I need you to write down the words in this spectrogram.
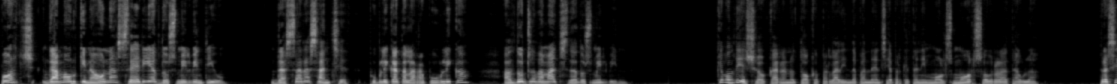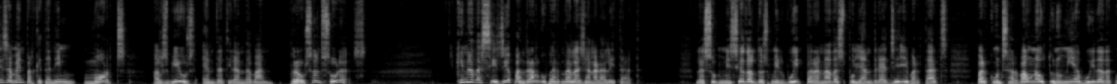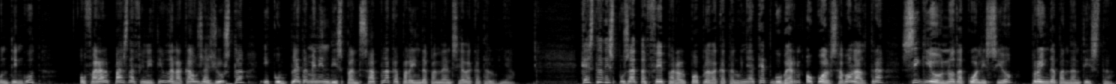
Porsche Gamma Urquinaona sèrie 2021 de Sara Sánchez, publicat a La República el 12 de maig de 2020. Què vol dir això que ara no toca parlar d'independència perquè tenim molts morts sobre la taula? Precisament perquè tenim morts, els vius hem de tirar endavant. Prou censures. Quina decisió prendrà el govern de la Generalitat? La submissió del 2008 per anar despullant drets i llibertats per conservar una autonomia buida de contingut o farà el pas definitiu de la causa justa i completament indispensable cap a la independència de Catalunya. Què està disposat a fer per al poble de Catalunya aquest govern o qualsevol altre, sigui o no de coalició, però independentista?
